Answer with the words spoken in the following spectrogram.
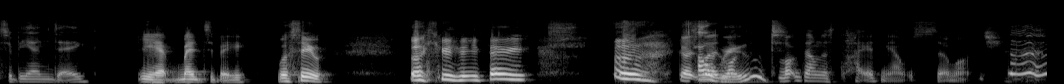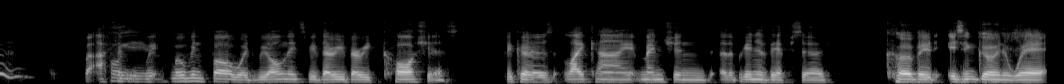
to be ending. Yeah, meant to be. We'll see. Oh, excuse me, very. God, How like, lock- rude! lockdown has tired me out so much. But I think we, moving forward, we all need to be very, very cautious because, like I mentioned at the beginning of the episode, COVID isn't going away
